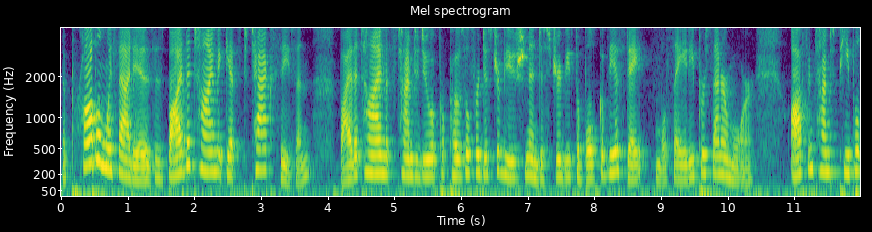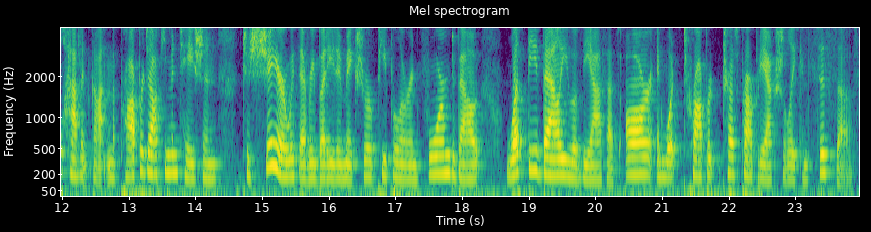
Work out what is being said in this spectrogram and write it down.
The problem with that is is by the time it gets to tax season, by the time it's time to do a proposal for distribution and distribute the bulk of the estate, we'll say 80% or more, oftentimes people haven't gotten the proper documentation to share with everybody to make sure people are informed about what the value of the assets are and what trust property actually consists of.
